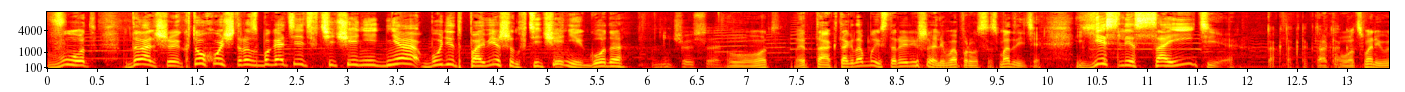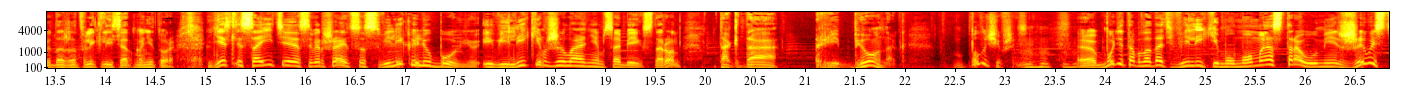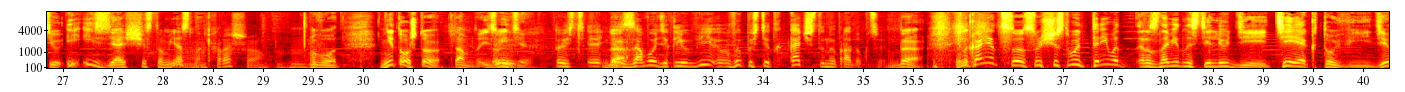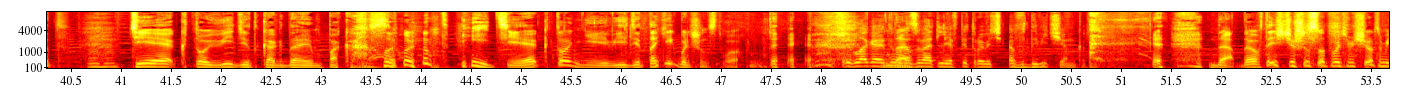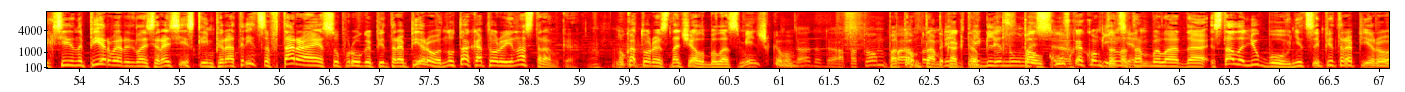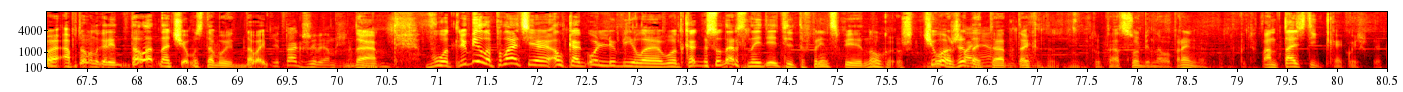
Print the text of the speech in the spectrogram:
Вот. Дальше. Кто хочет разбогатеть в течение дня, будет повешен в течение года. Ничего себе. Вот. Это так, тогда быстро решали вопросы. Смотрите. Если соитие... Так, так, так, так. Так, вот, смотри, вы даже отвлеклись от монитора. Если соитие совершается с великой любовью и великим желанием с обеих сторон, тогда ребенок получившийся, э, будет обладать великим умом и остроумием, живостью и изяществом, ясно? Хорошо. Мгм. Вот. Не то, что там, извините, То есть э, Да. э, заводик любви выпустит качественную продукцию. да. И, наконец, э, существует три разновидности людей. Те, кто видит, те, кто видит, когда им показывают, и те, кто не видит. Таких большинство. Предлагает его Да. называть Лев Петрович Вдовиченко. Да, в 1684-м Екатерина I родилась российская императрица, вторая супруга Петра I, ну та, которая иностранка, ну которая сначала была с Меньшиковым, Да, да, да. А потом, потом по- там как-то в полку в э, каком-то она там была, да, стала любовницей Петра I, а потом он говорит, да ладно, о чем мы с тобой, давай И так живем же. да. Вот, любила платье, алкоголь любила. Вот, как государственный деятель-то, в принципе, ну, чего Ну, ожидать-то от так, тут особенного, правильно? Фантастики какой что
